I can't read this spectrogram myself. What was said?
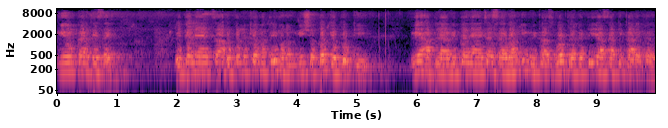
मी? ओंकार देसाई. विद्यालयाचा उपमुख्यमंत्री म्हणून मी शपथ घेतो की मी आपल्या विद्यालयाचा सर्वांगीण विकास व प्रगती यासाठी कार्य करेन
